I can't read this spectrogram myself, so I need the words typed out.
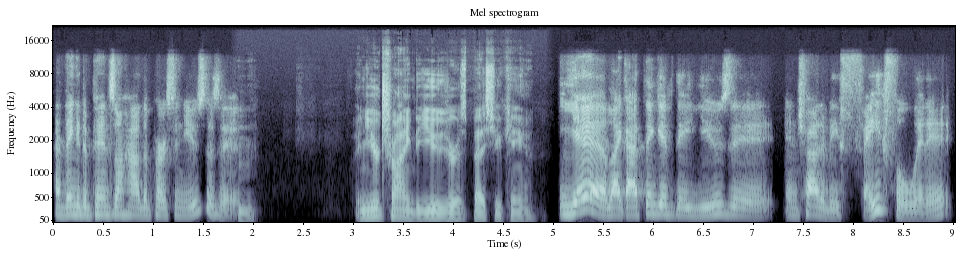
I think it depends on how the person uses it. Hmm. And you're trying to use it as best you can. Yeah. Like I think if they use it and try to be faithful with it,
